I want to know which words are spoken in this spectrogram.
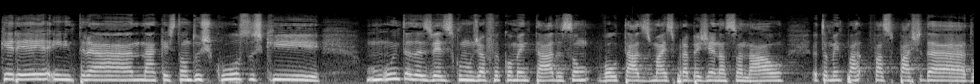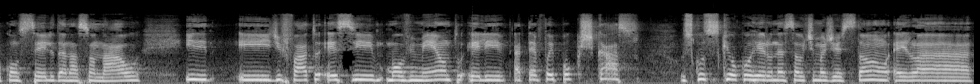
querer entrar na questão dos cursos que muitas das vezes, como já foi comentado, são voltados mais para a BG Nacional. Eu também faço parte da, do Conselho da Nacional e e de fato esse movimento ele até foi pouco escasso. Os cursos que ocorreram nessa última gestão, ela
